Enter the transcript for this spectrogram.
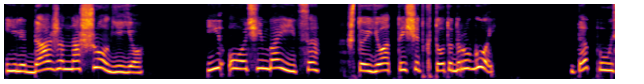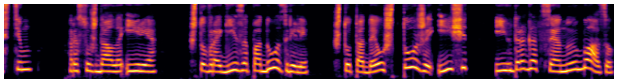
Или даже нашел ее. И очень боится, что ее отыщет кто-то другой. «Допустим», — рассуждала Ирия, что враги заподозрили, что Тадеуш тоже ищет их драгоценную базу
